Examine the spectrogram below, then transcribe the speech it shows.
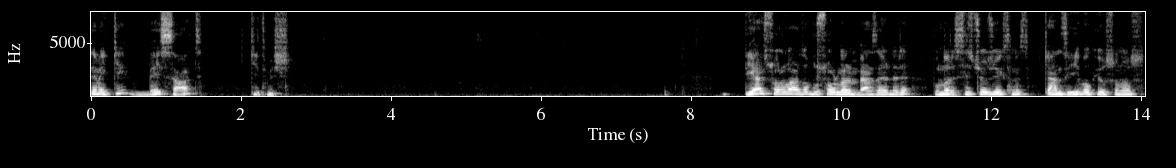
Demek ki 5 saat gitmiş. Diğer sorularda bu soruların benzerleri. Bunları siz çözeceksiniz. Kendinize iyi bakıyorsunuz.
